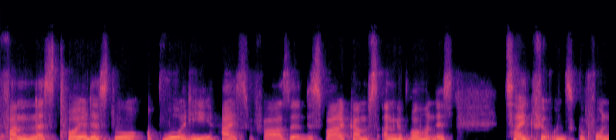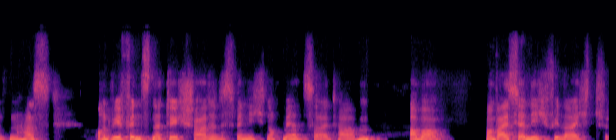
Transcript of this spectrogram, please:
fanden es toll, dass du, obwohl die heiße Phase des Wahlkampfs angebrochen ist, Zeit für uns gefunden hast. Und wir finden es natürlich schade, dass wir nicht noch mehr Zeit haben. Aber man weiß ja nicht, vielleicht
